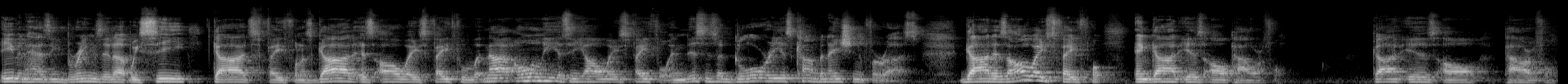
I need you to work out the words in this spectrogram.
even as he brings it up, we see God's faithfulness. God is always faithful, but not only is he always faithful, and this is a glorious combination for us. God is always faithful and God is all powerful. God is all powerful.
